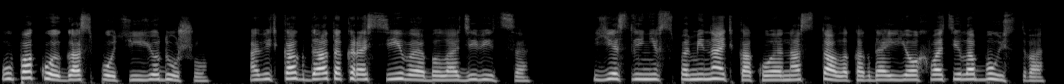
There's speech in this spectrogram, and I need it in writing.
Упокой, Господь, ее душу. А ведь когда-то красивая была девица. Если не вспоминать, какой она стала, когда ее охватило буйство.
